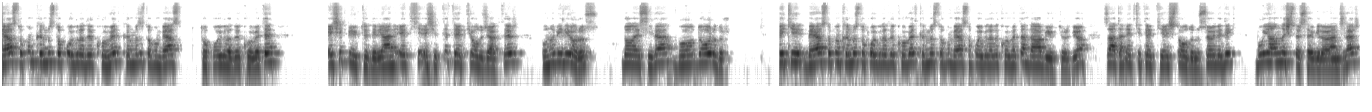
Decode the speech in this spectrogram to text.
Beyaz topun kırmızı topa uyguladığı kuvvet, kırmızı topun beyaz topa uyguladığı kuvvete eşit büyüklüktür. Yani etki eşittir, tepki olacaktır. Bunu biliyoruz. Dolayısıyla bu doğrudur. Peki beyaz topun kırmızı topa uyguladığı kuvvet, kırmızı topun beyaz topa uyguladığı kuvvetten daha büyüktür diyor. Zaten etki tepkiye eşit olduğunu söyledik. Bu yanlıştır sevgili öğrenciler.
